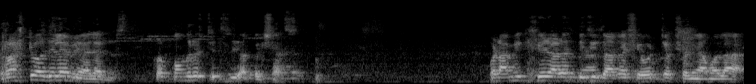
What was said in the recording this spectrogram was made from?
राष्ट्रवादीला मिळाल्या नसतील. किंवा काँग्रेसची अपेक्षा असेल. पण आम्ही खेळ आळंदीची जागा शेवटच्या क्षणी आम्हाला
